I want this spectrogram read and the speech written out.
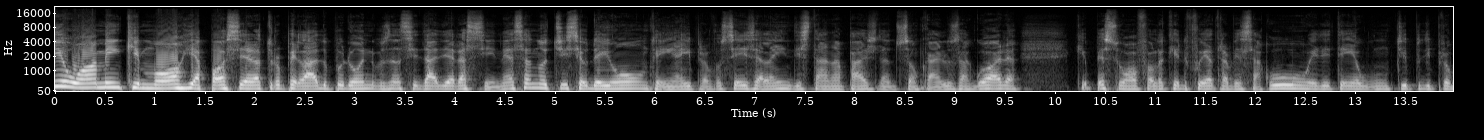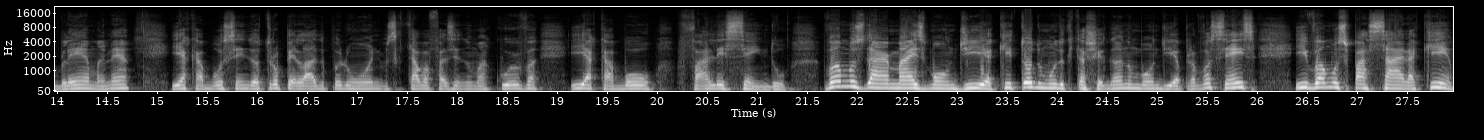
E o homem que morre após ser atropelado por ônibus na cidade de Aracina. Essa notícia eu dei ontem aí para vocês, ela ainda está na página do São Carlos agora, que o pessoal fala que ele foi atravessar a rua, ele tem algum tipo de problema, né? E acabou sendo atropelado por um ônibus que estava fazendo uma curva e acabou falecendo. Vamos dar mais bom dia aqui, todo mundo que está chegando, um bom dia para vocês. E vamos passar aqui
